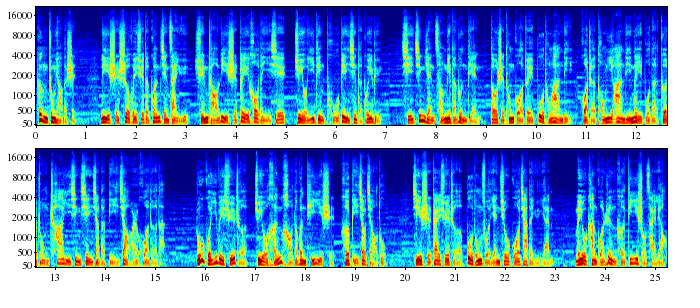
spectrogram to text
更重要的是，历史社会学的关键在于寻找历史背后的一些具有一定普遍性的规律，其经验层面的论点都是通过对不同案例或者同一案例内部的各种差异性现象的比较而获得的。如果一位学者具有很好的问题意识和比较角度，即使该学者不懂所研究国家的语言，没有看过任何第一手材料，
